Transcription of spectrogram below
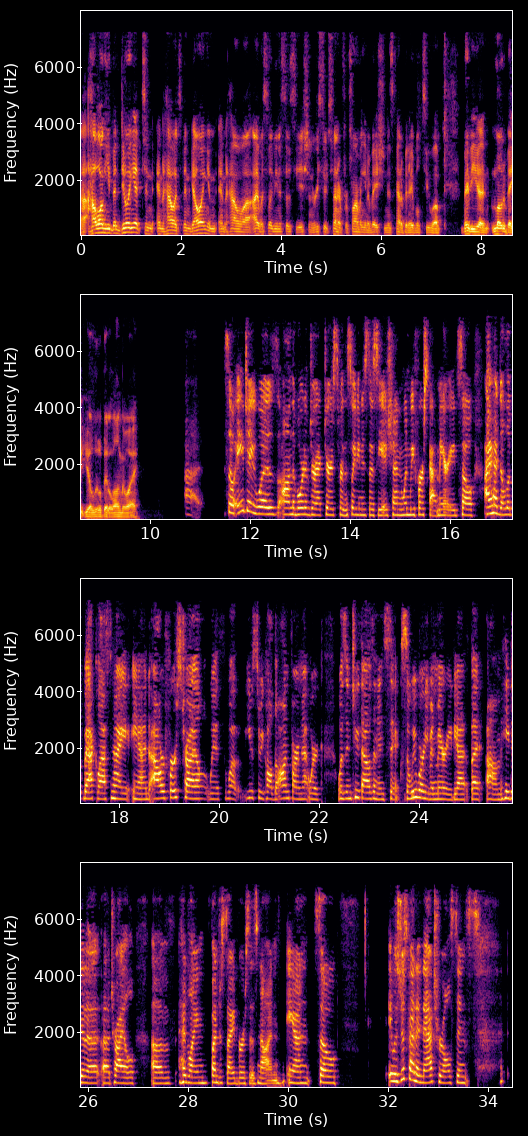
uh, how long you've been doing it and, and how it's been going, and, and how uh, Iowa Soybean Association Research Center for Farming Innovation has kind of been able to uh, maybe uh, motivate you a little bit along the way. Uh, so AJ was on the board of directors for the Soybean Association when we first got married. So I had to look back last night, and our first trial with what used to be called the On Farm Network was in 2006. So we weren't even married yet, but um, he did a, a trial of headline fungicide versus none, and so it was just kind of natural since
